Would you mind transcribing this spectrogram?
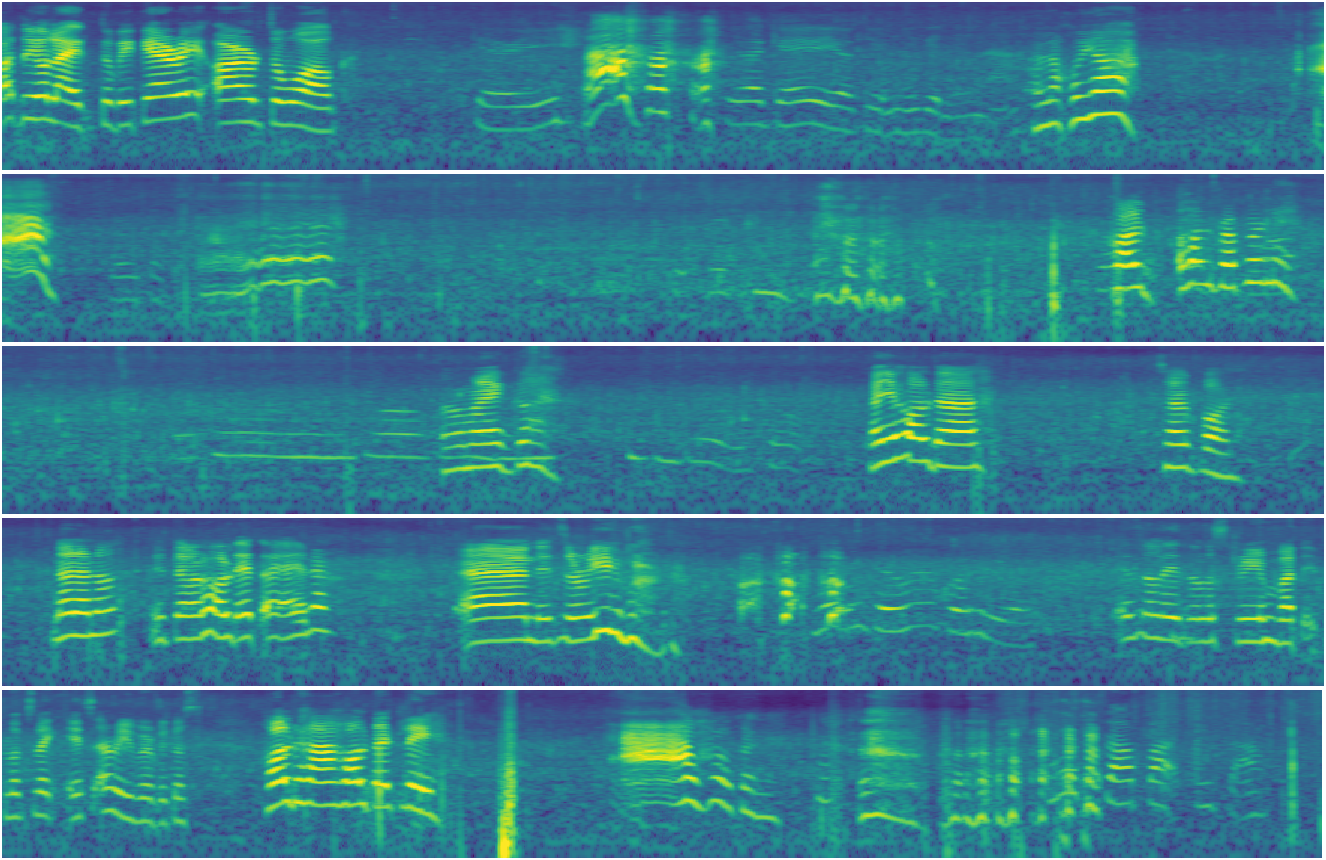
What do you like? To be carry or to walk? Carry. Carry o tinigil na. Hala kuya. Ah! Hold, hold properly. Oh my god. Can you hold the cell phone? No, no, no. It will hold it. Ay, ayun na. And it's a river. Is the river here? It's a little stream, but it looks like it's a river because hold her, hold tightly. Ah, how can What's Sapa, tita?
